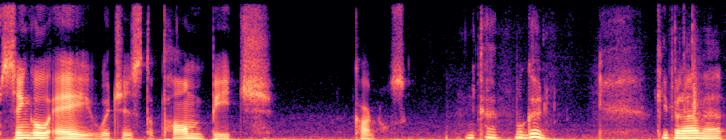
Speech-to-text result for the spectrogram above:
single A, which is the Palm Beach Cardinals. Okay, well, good. Keep an eye on that.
